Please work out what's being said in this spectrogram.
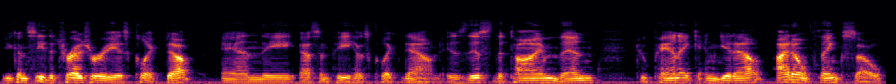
you can see the Treasury is clicked up and the S&P has clicked down. Is this the time then to panic and get out? I don't think so.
